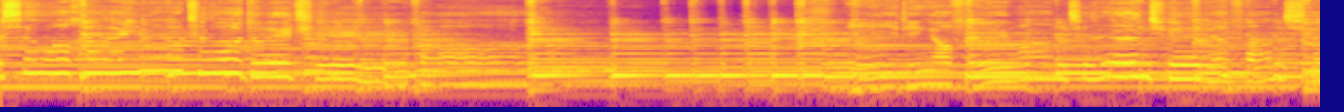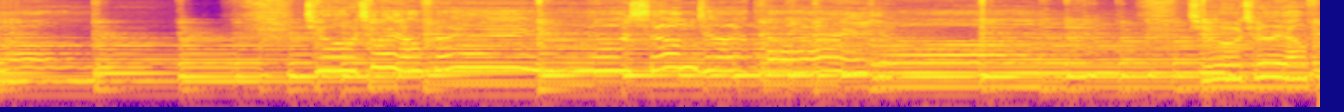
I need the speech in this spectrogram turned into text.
我想，我还有这对翅膀，一定要飞往正确的方向。就这样飞呀，向着太阳，就这样飞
